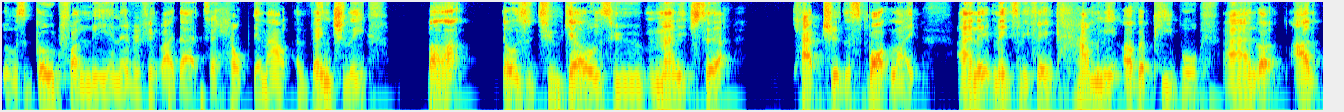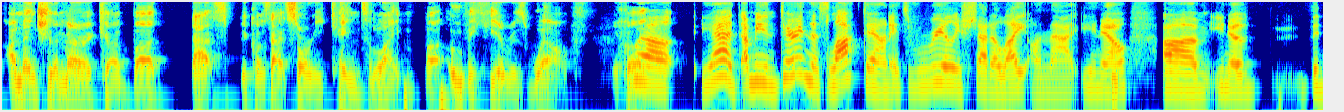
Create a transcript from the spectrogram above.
there was a GoFundMe and everything like that to help them out eventually. But those are two girls who managed to capture the spotlight. And it makes me think how many other people? And look I, I mentioned america but that's because that story came to light but over here as well. Because- well yeah i mean during this lockdown it's really shed a light on that you know? Um you know the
